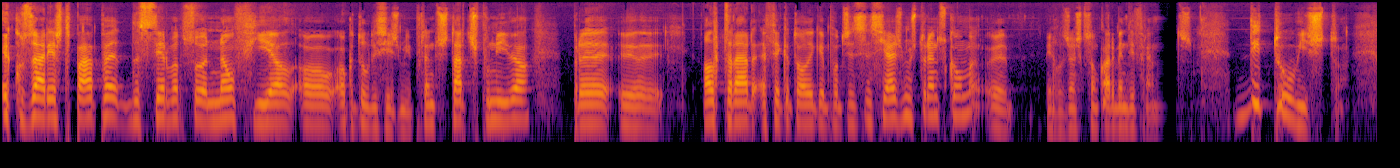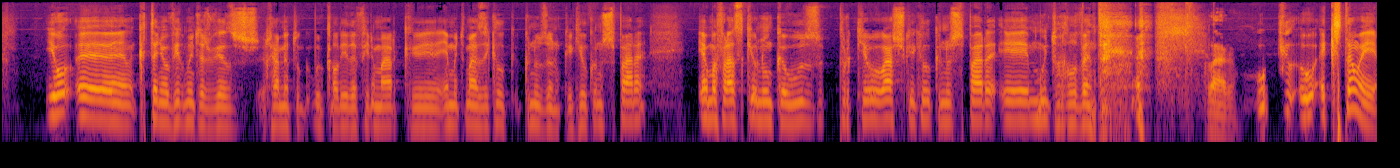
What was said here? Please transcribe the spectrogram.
acusar este Papa de ser uma pessoa não fiel ao, catolicismo e, portanto, estar disponível para uh, alterar a fé católica em pontos essenciais, misturando-se com uma, uh, em religiões que são claramente diferentes. Dito isto, eu, uh, que tenho ouvido muitas vezes realmente o, o Khalid afirmar que é muito mais aquilo que nos une que aquilo que nos separa, é uma frase que eu nunca uso porque eu acho que aquilo que nos separa é muito relevante. Claro. Que, a questão é,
